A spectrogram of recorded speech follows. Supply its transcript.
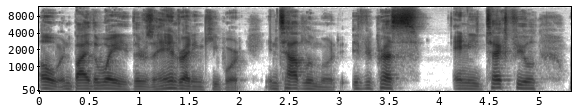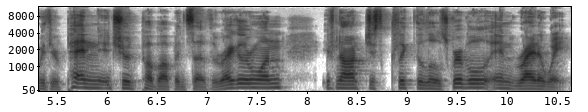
Oh, and by the way, there's a handwriting keyboard in tablet mode. If you press any text field with your pen, it should pop up instead of the regular one, if not, just click the little scribble and write away,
